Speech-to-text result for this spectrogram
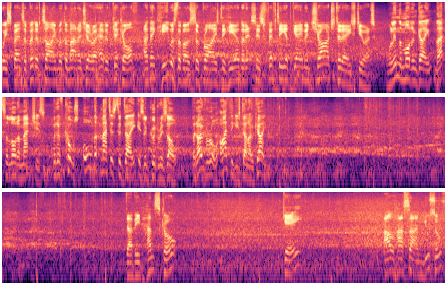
We spent a bit of time with the manager ahead of kick-off. I think he was the most surprised to hear that it's his 50th game in charge today, Stuart. Well, in the modern game, that's a lot of matches. But of course, all that matters today is a good result. But overall, I think he's done okay. David Hancko. Gueye. Al-Hassan Yusuf.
